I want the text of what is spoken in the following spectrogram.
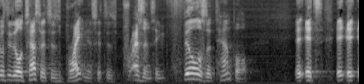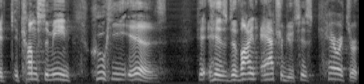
Go through the Old Testament, it's his brightness, it's his presence. He fills the temple. It, it's, it, it, it comes to mean who he is, his divine attributes, his character,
